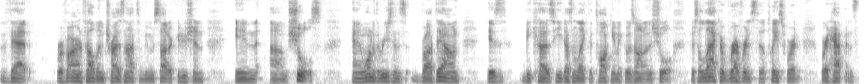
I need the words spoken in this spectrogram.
that Rav Aaron Feldman tries not to be Mesader Kiddushin in um, shuls. And one of the reasons brought down is because he doesn't like the talking that goes on in the shul. There's a lack of reverence to the place where it where it happens.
